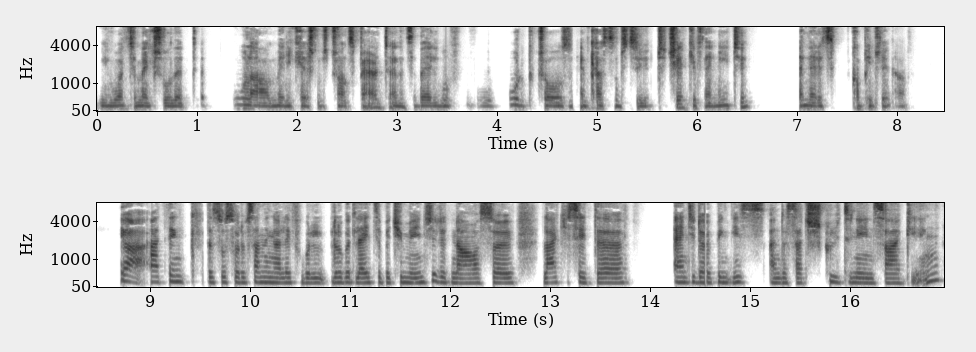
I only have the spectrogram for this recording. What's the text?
we want to make sure that all our medication is transparent and it's available for border patrols and customs to to check if they need to, and that it's completely out. Yeah, I think this was sort of something I left a little bit later, but you mentioned it now. So, like you said, the anti-doping is under such scrutiny in cycling.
